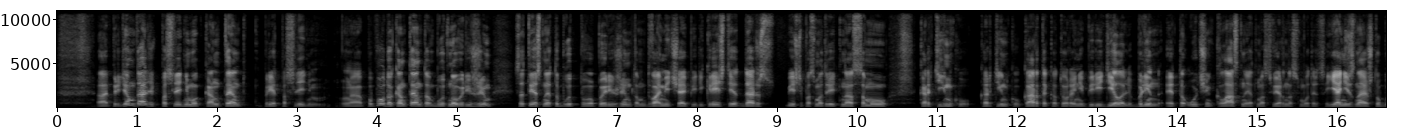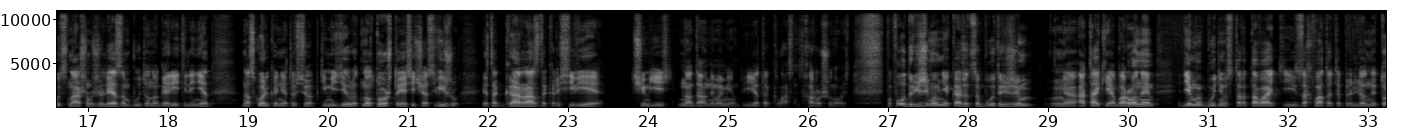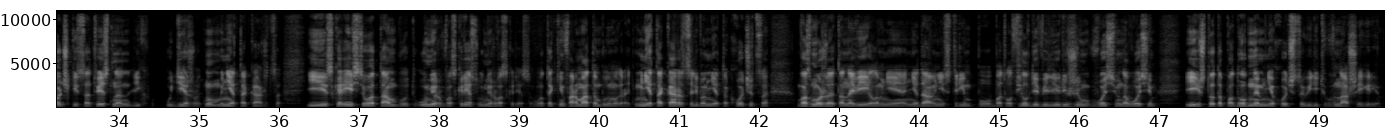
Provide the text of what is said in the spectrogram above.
А, перейдем дальше к последнему, контент, предпоследнему. А, по поводу контента будет новый режим, соответственно, это будет PvP режим, там два меча перекрестия, даже если посмотреть на саму картинку, картинку карты, которую они переделали, блин, это очень классно и атмосферно смотрится. Я не знаю, что будет с нашим железом, будет оно гореть или нет, насколько они это все оптимизируют, но то, что я сейчас вижу, это гораздо красивее, чем есть на данный момент. И это классно, хорошая новость. По поводу режима, мне кажется, будет режим э, атаки и обороны, где мы будем стартовать и захватывать определенные точки, соответственно, их удерживать. Ну, мне так кажется. И, скорее всего, там будет умер, воскрес, умер, воскрес. Вот таким форматом будем играть. Мне так кажется, либо мне так хочется. Возможно, это навеяло мне недавний стрим по Battlefield, где ввели режим 8 на 8. И что-то подобное мне хочется увидеть в нашей игре.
